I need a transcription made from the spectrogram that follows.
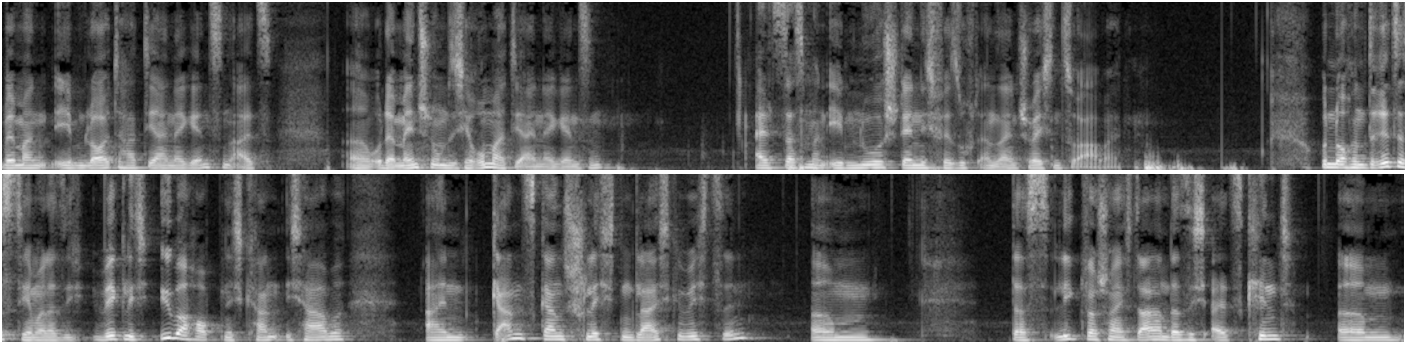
wenn man eben Leute hat, die einen ergänzen, als äh, oder Menschen um sich herum hat, die einen ergänzen als dass man eben nur ständig versucht, an seinen Schwächen zu arbeiten. Und noch ein drittes Thema, das ich wirklich überhaupt nicht kann. Ich habe einen ganz, ganz schlechten Gleichgewichtssinn. Ähm, das liegt wahrscheinlich daran, dass ich als Kind ähm,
